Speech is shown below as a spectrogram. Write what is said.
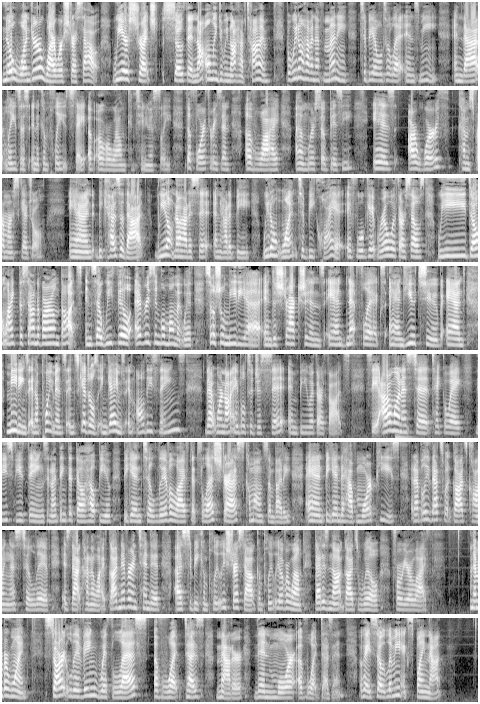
No wonder why we're stressed out. We are stretched so thin. Not only do we not have time, but we don't have enough money to be able to let ends meet. And that leads us in a complete state of overwhelm continuously. The fourth reason of why um, we're so busy is our worth comes from our schedule. And because of that, we don't know how to sit and how to be. We don't want to be quiet. If we'll get real with ourselves, we don't like the sound of our own thoughts. And so we fill every single moment with social media and distractions and Netflix and YouTube and meetings and appointments and schedules and games and all these things that we're not able to just sit and be with our thoughts. See, I want us to take away these few things, and I think that they'll help you begin to live a life that's less stress. Come on, somebody, and begin to have more peace. And I believe that's what God's calling us to live is that kind of life. God never intended us to be completely stressed out, completely overwhelmed. That is not God's will for your life. Number one, Start living with less of what does matter than more of what doesn't. Okay, so let me explain that.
